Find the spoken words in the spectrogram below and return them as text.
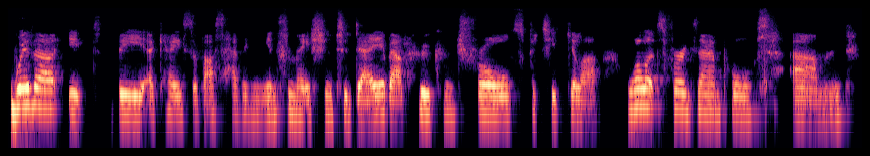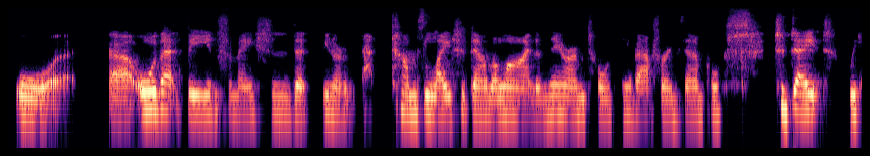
whether it be a case of us having information today about who controls particular wallets, for example, um, or uh, or that be information that you know comes later down the line. And there I'm talking about, for example, to date we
